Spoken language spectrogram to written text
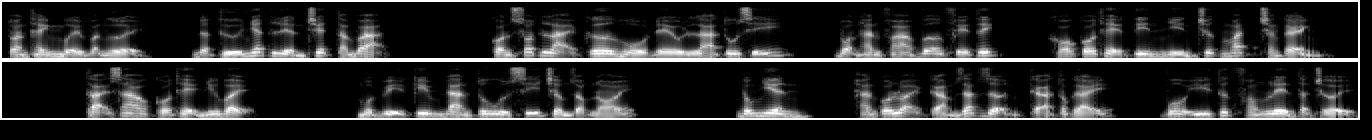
Toàn thành mười vạn người, đợt thứ nhất liền chết tám vạn. Còn sót lại cơ hồ đều là tu sĩ, bọn hắn phá vỡ phế tích, khó có thể tin nhìn trước mắt chẳng cảnh. Tại sao có thể như vậy? Một vị kim đan tu sĩ trầm giọng nói. Đông nhiên, hắn có loại cảm giác giận cả tóc gáy, vô ý thức phóng lên tận trời,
